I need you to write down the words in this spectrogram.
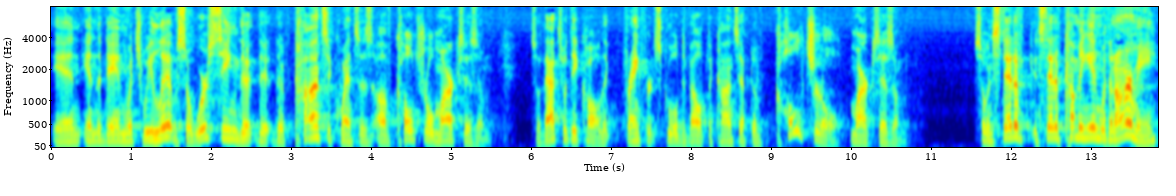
in, in the day in which we live. So we're seeing the, the, the consequences of cultural Marxism. So that's what they called it. Frankfurt School developed the concept of cultural Marxism. So instead of, instead of coming in with an army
